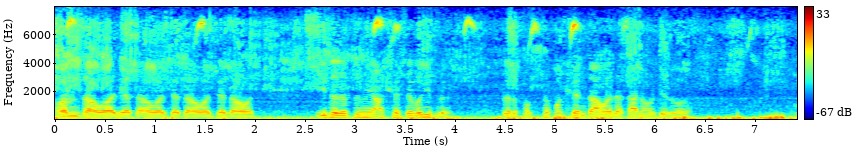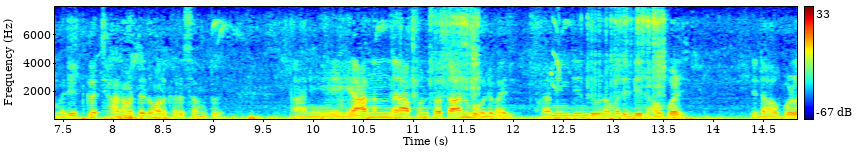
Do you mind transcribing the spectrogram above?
हॉर्नचा आवाज याचा आवाज त्याचा आवाज त्याचा आवाज. इथं जर तुम्ही अक्षरशः बघितलं तर फक्त पक्ष्यांचा आवाज हा कानावरती बघा. म्हणजे इतकं छान वाटतं तुम्हाला खरंच सांगतोय. आणि हे आनंद आपण स्वतः अनुभवले पाहिजे. कारण जीवनामध्ये जी धावपळ आहे ती धावपळ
